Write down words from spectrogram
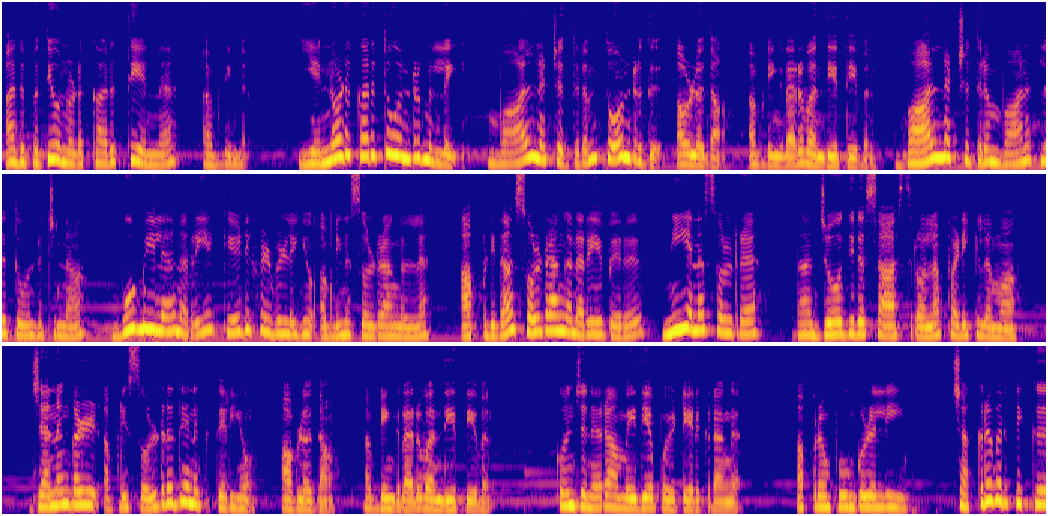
அதை பத்தி உன்னோட கருத்து என்ன? அப்படின்னு. என்னோட கருத்து ஒன்றுமில்லை வால் நட்சத்திரம் தோன்றுது அவ்வளவுதான் அப்படிங்கிறாரு வந்தியத்தேவன். வால் நட்சத்திரம் வானத்துல தோன்றுச்சுன்னா பூமியில நிறைய கேடுகள் விளையும் அப்படின்னு சொல்றாங்கல்ல. அப்படிதான் சொல்றாங்க நிறைய பேரு. நீ என்ன சொல்ற? நான் ஜோதிட சாஸ்திரம் எல்லாம் படிக்கலமா ஜனங்கள் அப்படி சொல்கிறது எனக்கு தெரியும். அவ்வளோதான் அப்படிங்கிறாரு வந்தியத்தேவன். கொஞ்ச நேரம் அமைதியாக போயிட்டே இருக்கிறாங்க. அப்புறம் பூங்குழலி சக்கரவர்த்திக்கு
